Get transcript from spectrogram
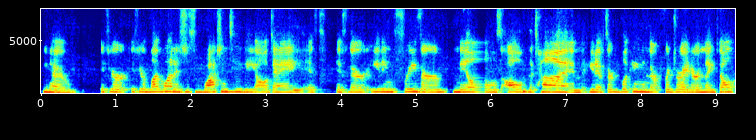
you know, if your if your loved one is just watching TV all day, if if they're eating freezer meals all of the time, you know, if they're looking in the refrigerator and they don't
